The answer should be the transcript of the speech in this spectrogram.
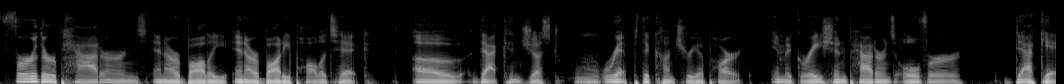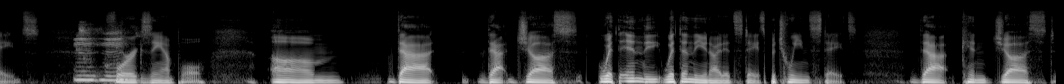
further patterns in our body in our body politic of that can just rip the country apart immigration patterns over decades mm-hmm. for example, um, that that just within the within the United States, between states, that can just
